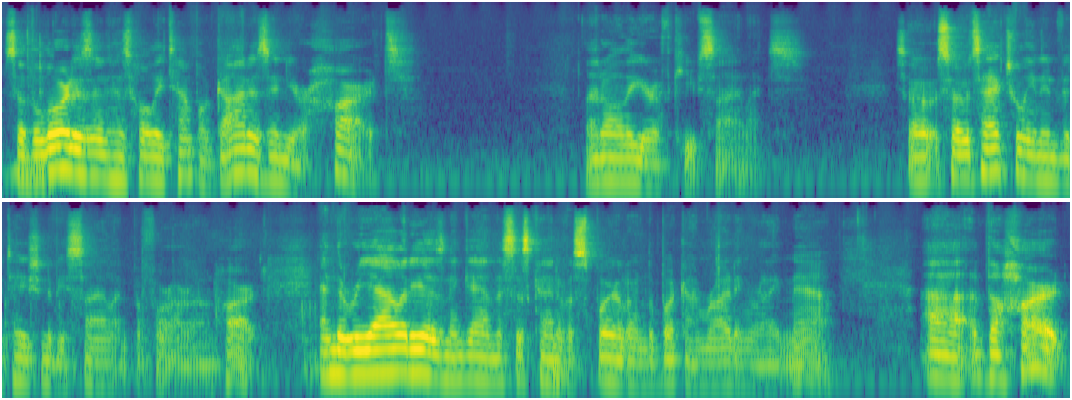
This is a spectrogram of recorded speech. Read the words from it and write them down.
So the Lord is in his holy temple. God is in your heart. Let all the earth keep silence. So, so it's actually an invitation to be silent before our own heart. And the reality is, and again, this is kind of a spoiler in the book I'm writing right now. Uh, the heart,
